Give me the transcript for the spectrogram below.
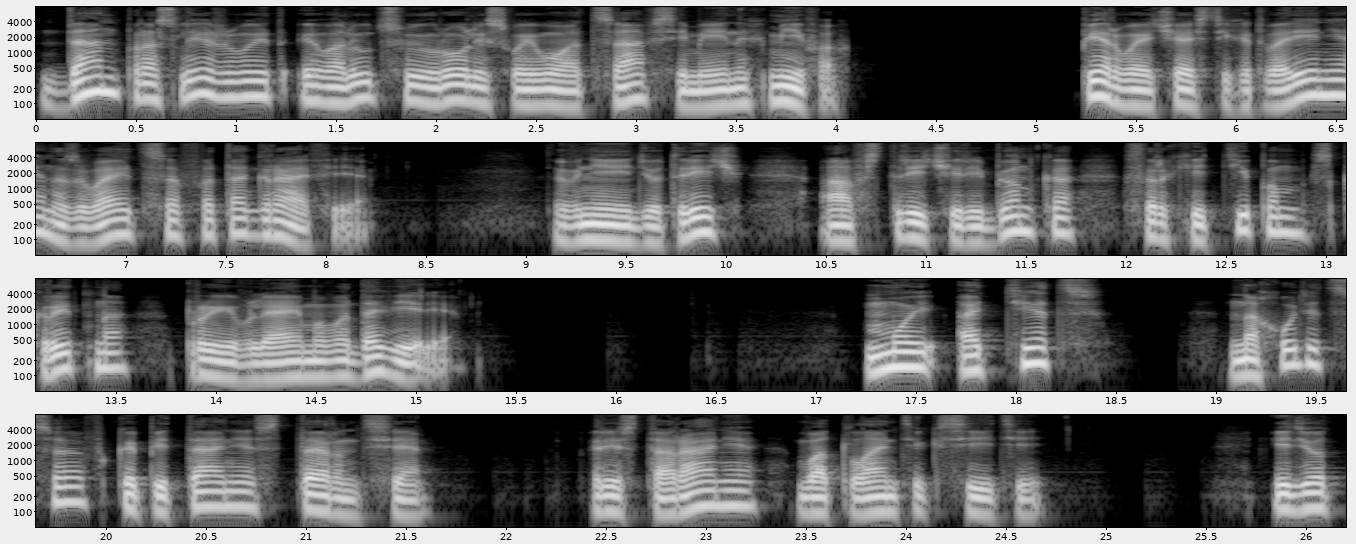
Дан прослеживает эволюцию роли своего отца в семейных мифах. Первая часть стихотворения называется «Фотография». В ней идет речь о встрече ребенка с архетипом скрытно проявляемого доверия. Мой отец находится в Капитане Стернсе, ресторане в Атлантик-Сити. Идет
